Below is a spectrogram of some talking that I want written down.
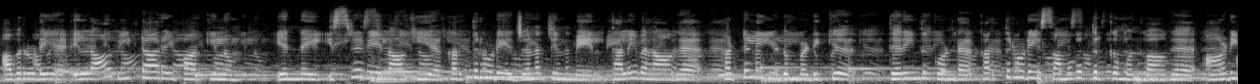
அவருடைய எல்லா வீட்டாரை பார்க்கிலும் என்னை இஸ்ரவேலாகிய கர்த்தருடைய ஜனத்தின் மேல் தலைவனாக கட்டளையிடும்படிக்கு தெரிந்து கொண்ட கர்த்தருடைய சமூகத்திற்கு முன்பாக ஆடி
